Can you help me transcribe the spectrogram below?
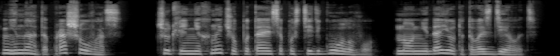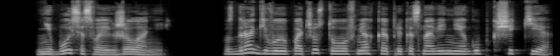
«Не надо, прошу вас». Чуть ли не хнычу, пытаясь опустить голову, но он не дает этого сделать. «Не бойся своих желаний». Вздрагиваю, почувствовав мягкое прикосновение губ к щеке.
